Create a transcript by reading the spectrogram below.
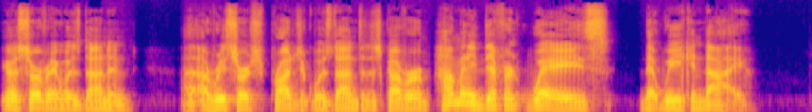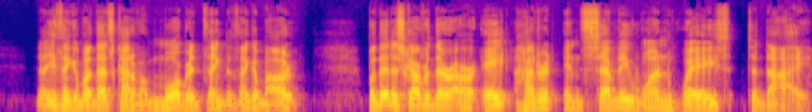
You know, a survey was done and a research project was done to discover how many different ways that we can die. Now, you think about it, that's kind of a morbid thing to think about, but they discovered there are 871 ways to die.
